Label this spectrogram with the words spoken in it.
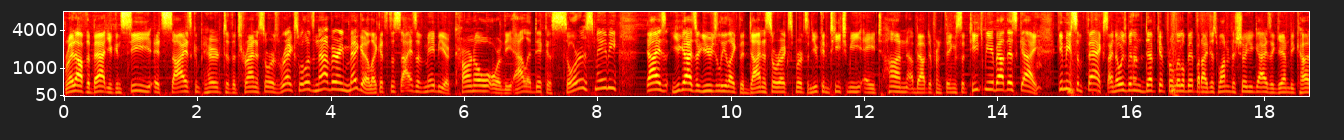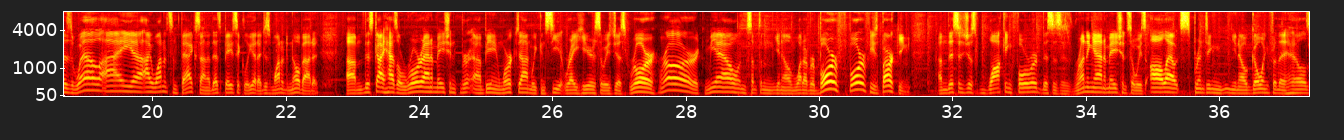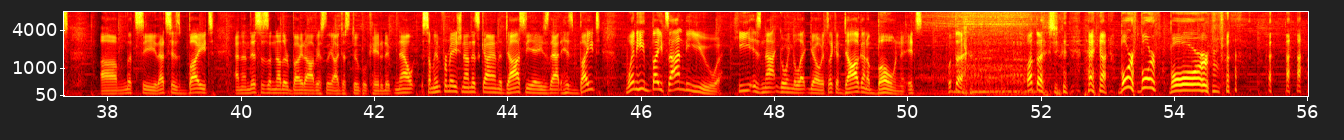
Right off the bat, you can see its size compared to the Tyrannosaurus Rex. Well, it's not very mega. Like, it's the size of maybe a Carno or the Aladicosaurus, maybe? Guys, you guys are usually like the dinosaur experts and you can teach me a ton about different things. So teach me about this guy. Give me some facts. I know he's been in the dev kit for a little bit, but I just wanted to show you guys again because, well, I uh, I wanted some facts on it. That's basically it. I just wanted to know about it. Um, this guy has a roar animation uh, being worked on. We can see it right here. So he's just roar, roar, meow, and something, you know, whatever. Borf, borf, he's barking. Um, this is just walking forward. This is his running animation, so he's all out sprinting, you know, going for the hills. Um, let's see, that's his bite, and then this is another bite, obviously, I just duplicated it. Now, some information on this guy on the dossier is that his bite, when he bites onto you, he is not going to let go. It's like a dog on a bone. It's, what the, what the, hang on, borf, borf, borf.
